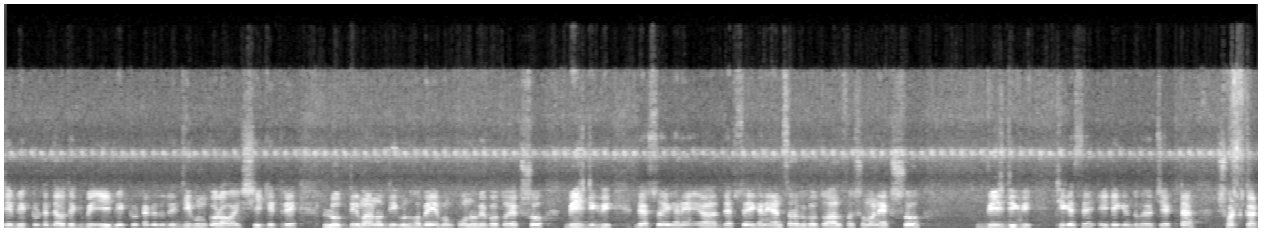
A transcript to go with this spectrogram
যে ভেক্টরটা দেওয়া থাকবে, এই ভেক্টরটাকে যদি দ্বিগুণ করা হয়, সেই ক্ষেত্রে লব্ধির মানও দ্বিগুণ হবে এবং কোণ হবে কত? একশো একশো বিশ ডিগ্রি। দ্যাটসো এখানে দ্যাটসো এখানে অ্যান্সার হবে কত? আলফা সমান একশো বিশ ডিগ্রি। ঠিক আছে? এটাই কিন্তু ভাই হচ্ছে একটা শর্টকাট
